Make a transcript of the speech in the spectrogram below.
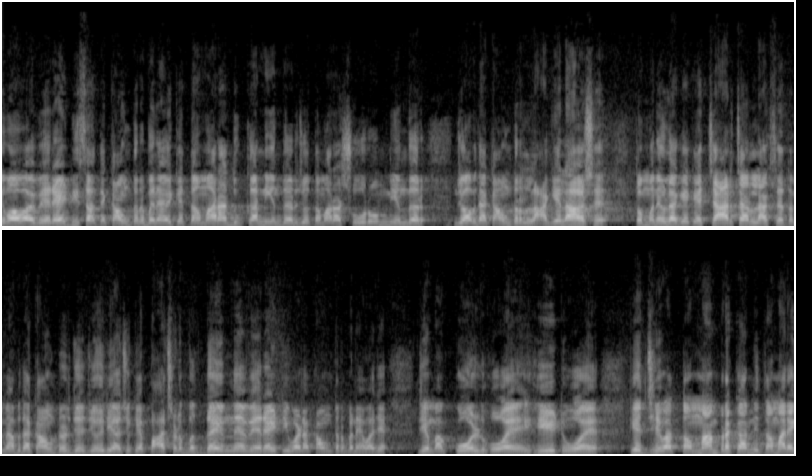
એવા એવા વેરાયટી સાથે કાઉન્ટર બનાવ્યું કે તમારા દુકાનની અંદર જો તમારા શોરૂમની અંદર જો આ બધા કાઉન્ટર લાગેલા હશે તો મને એવું લાગે કે ચાર ચાર લાગશે તમે આ બધા કાઉન્ટર જે જોઈ રહ્યા છો કે પાછળ બધા એમને વેરાયટીવાળા કાઉન્ટર બનાવ્યા છે. જેમાં કોલ્ડ હોય હીટ હોય કે જેવા તમામ પ્રકારની તમારે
